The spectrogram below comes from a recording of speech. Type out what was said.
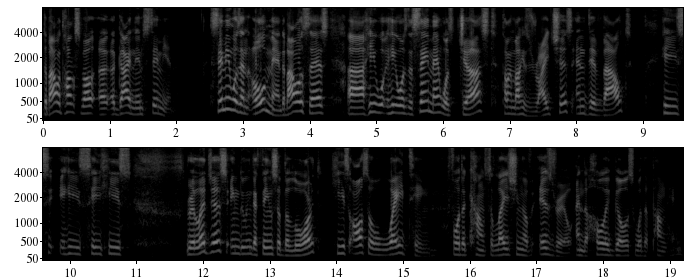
the Bible talks about a, a guy named Simeon. Simeon was an old man. The Bible says uh, he, he was the same man, was just, talking about he's righteous and devout. He's, he's, he, he's religious in doing the things of the Lord. He's also waiting for the consolation of Israel, and the Holy Ghost was upon him.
